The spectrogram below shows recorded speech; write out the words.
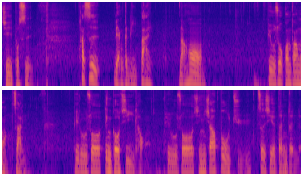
其实不是，他是两个礼拜，然后，比如说官方网站，譬如说订购系统，譬如说行销布局这些等等的。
